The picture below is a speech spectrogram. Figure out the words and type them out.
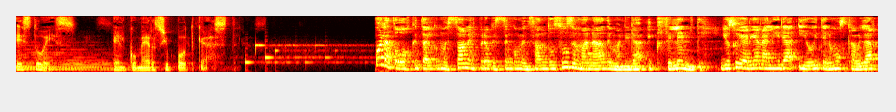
Esto es El Comercio Podcast. Hola a todos, ¿qué tal? ¿Cómo están? Espero que estén comenzando su semana de manera excelente. Yo soy Ariana Lira y hoy tenemos que hablar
